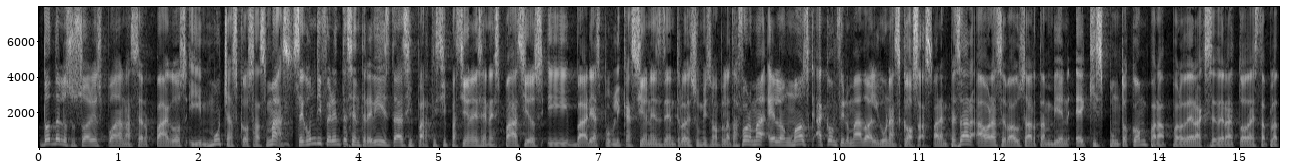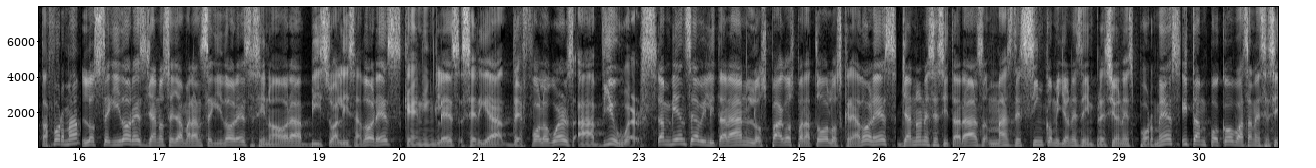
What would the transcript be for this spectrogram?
donde los usuarios puedan hacer pagos y muchas cosas más. Según diferentes entrevistas y participaciones en espacios y varias publicaciones dentro de su misma plataforma, Elon Musk ha confirmado algunas cosas. Para empezar, ahora se va a usar también x.com para poder acceder a toda esta plataforma. Los seguidores ya no se llamarán seguidores, sino ahora visualizadores, que en inglés sería de followers a viewers. También se habilitarán los pagos para todos los creadores. Ya no necesitarás más de 5 millones de impresiones por mes y tampoco vas a necesitar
